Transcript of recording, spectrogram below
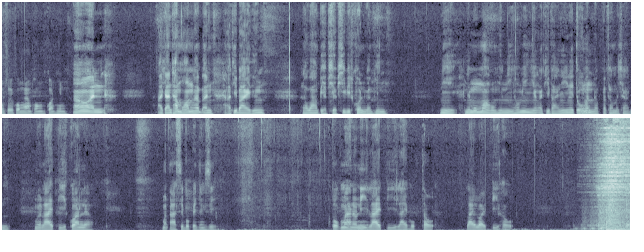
ครับเบิ่งความสวยความงามของก้อนหินเอาอันอาจารย์ถ้ำหอมครับ อันอธิบายถึงระหวางเปรียบเทียบชีวิตคนกับหิน นี่ ในมุมมองของหินนี่เขามีอหยังอธิบายนี่ในตัวมันครับกับธรรมชาตินี่เมื่อหลายปีก่อนแล้ว มันอาจสิบ่เป็นจังซี่ตกมาแล้วนี่หลายปีหลายภพเท่าหลายร้อยปีเขาแต่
